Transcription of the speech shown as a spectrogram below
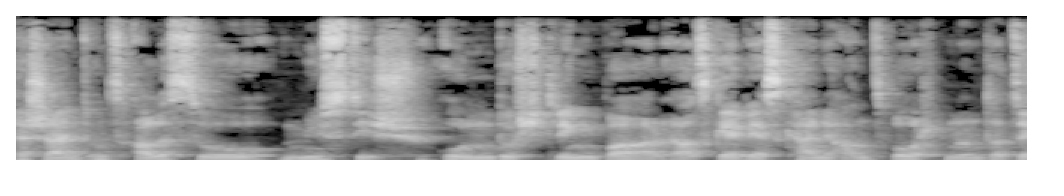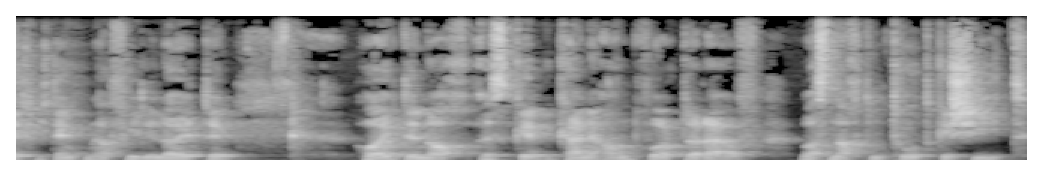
erscheint uns alles so mystisch, undurchdringbar, als gäbe es keine Antworten. Und tatsächlich denken auch viele Leute heute noch, es gäbe keine Antwort darauf, was nach dem Tod geschieht.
